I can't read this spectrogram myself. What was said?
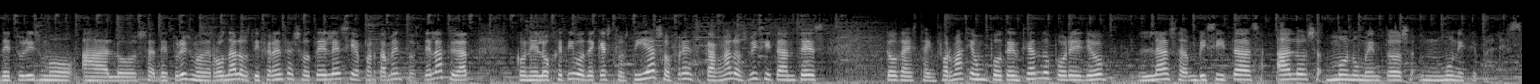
de turismo a los de turismo de ronda a los diferentes hoteles y apartamentos de la ciudad con el objetivo de que estos días ofrezcan a los visitantes toda esta información potenciando por ello las visitas a los monumentos municipales.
